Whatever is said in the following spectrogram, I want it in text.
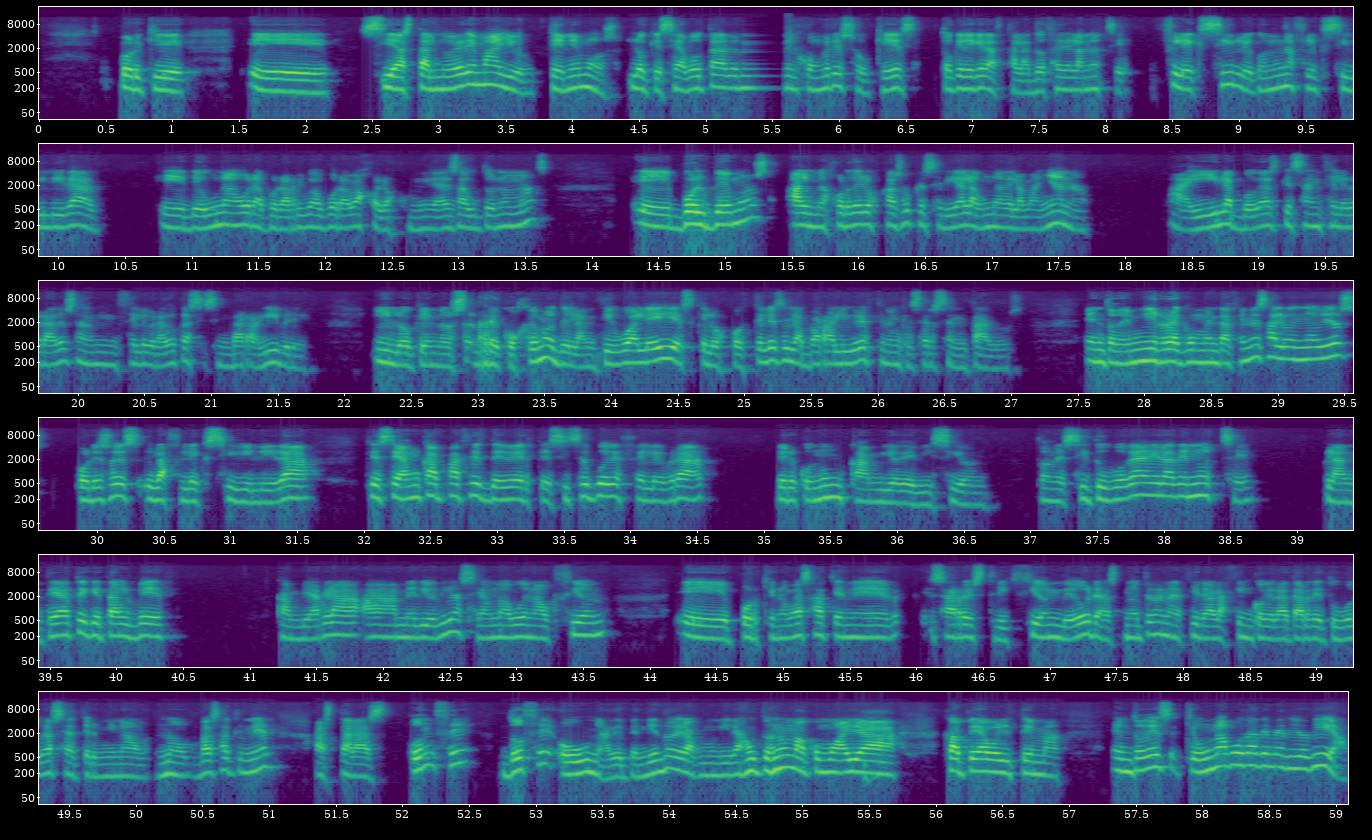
Porque eh, si hasta el 9 de mayo tenemos lo que se ha votado en el Congreso, que es toque de queda hasta las 12 de la noche, flexible, con una flexibilidad eh, de una hora por arriba o por abajo a las comunidades autónomas, eh, volvemos al mejor de los casos que sería la una de la mañana. Ahí las bodas que se han celebrado se han celebrado casi sin barra libre. Y lo que nos recogemos de la antigua ley es que los cócteles y las barras libres tienen que ser sentados. Entonces, mis recomendaciones a los novios, por eso es la flexibilidad, que sean capaces de ver que sí se puede celebrar, pero con un cambio de visión. Entonces, si tu boda era de noche, planteate que tal vez cambiarla a mediodía sea una buena opción eh, porque no vas a tener esa restricción de horas. No te van a decir a las 5 de la tarde tu boda se ha terminado. No, vas a tener hasta las 11, 12 o 1, dependiendo de la comunidad autónoma, cómo haya capeado el tema. Entonces, que una boda de mediodía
